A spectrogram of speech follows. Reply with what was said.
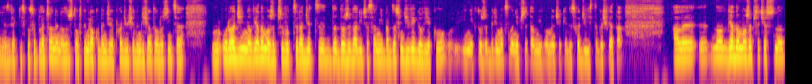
jest w jakiś sposób leczony, no zresztą w tym roku będzie obchodził 70. rocznicę urodzin. No wiadomo, że przywódcy radzieccy do, dożywali czasami bardzo sędziwiego wieku i niektórzy byli mocno nieprzytomni w momencie, kiedy schodzili z tego świata. Ale no wiadomo, że przecież no,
